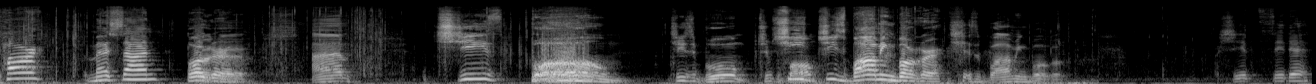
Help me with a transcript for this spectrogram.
Parmesan burger. I'm cheese bomb. Cheese boom. Cheese Cheese, bomb. cheese bombing burger. Cheese bombing burger. See, see that?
